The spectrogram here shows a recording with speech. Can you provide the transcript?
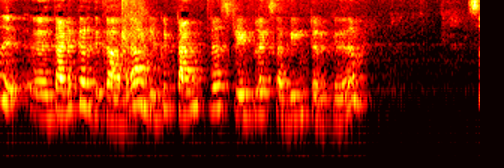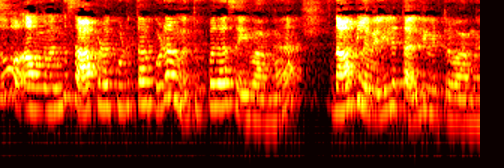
தடுக்கிறதுக்காக அவங்களுக்கு டங் த்ரஸ்ட் ரிஃப்ளெக்ஸ் அப்படின்ட்டு இருக்கு. ஸோ அவங்க வந்து சாப்பிட கொடுத்தா கூட அவங்க துப்ப தான் செய்வாங்க. நாக்கில் வெளியில தள்ளி விட்டுருவாங்க.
